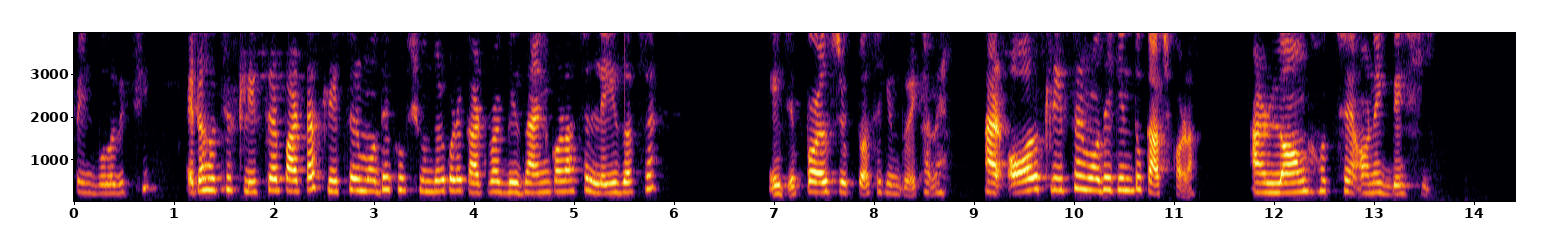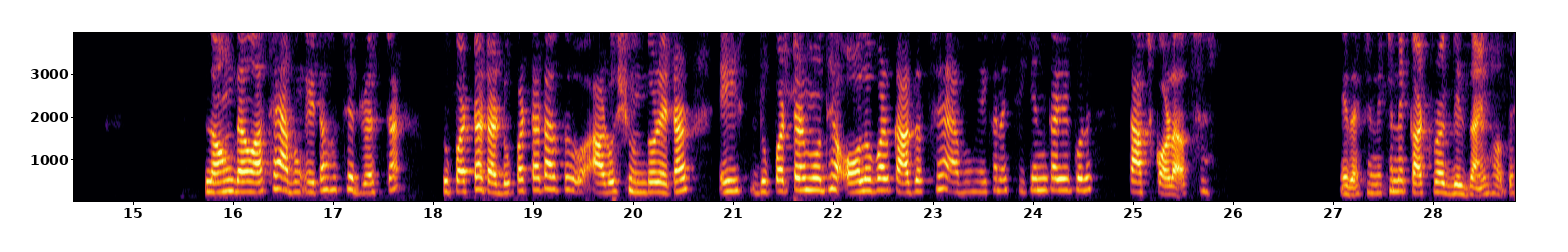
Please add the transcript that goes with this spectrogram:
প্রিন্ট বলে দিচ্ছি। এটা হচ্ছে স্লিভস এর পার্টটা স্লিভস এর মধ্যে খুব সুন্দর করে কাটওয়ার্ক ডিজাইন করা আছে লেজ আছে। এই যে পার্লস যুক্ত আছে কিন্তু এখানে। আর অল স্লিভস এর মধ্যে কিন্তু কাজ করা। আর লং হচ্ছে অনেক বেশি। লং দেওয়া আছে এবং এটা হচ্ছে ড্রেসটার দুপাট্টাটা। দুপাট্টাটা তো আরও সুন্দর এটার। এই দুপাট্টার মধ্যে অল ওভার কাজ আছে এবং এখানে চিকেন কারি করে কাজ করা আছে। এ দেখেন, এখানে কাটওয়ার্ক ডিজাইন হবে।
